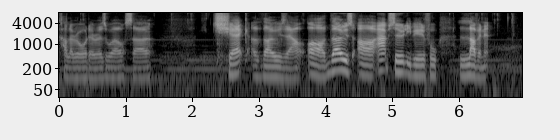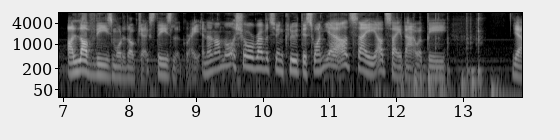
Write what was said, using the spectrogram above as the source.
color order as well. So check those out. Oh, those are absolutely beautiful. Loving it. I love these modded objects. These look great. And then I'm not sure whether to include this one. Yeah, I'd say I'd say that would be yeah.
